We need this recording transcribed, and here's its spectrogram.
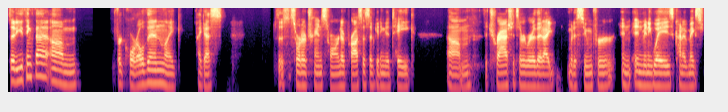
So do you think that um for coral then like i guess this sort of transformative process of getting to take um the trash that's everywhere that i would assume for in in many ways kind of makes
